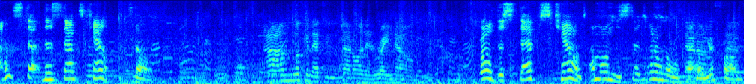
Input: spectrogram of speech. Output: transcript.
I'm still. The steps count though, I'm looking at you not on it right now. bro. The steps count. I'm on the steps. I don't know what the hell on you're from.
